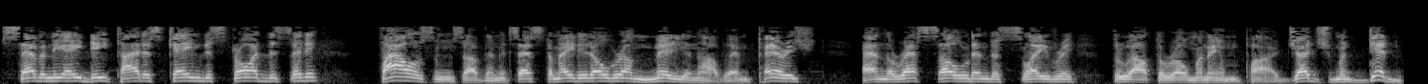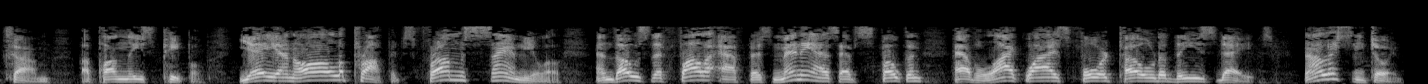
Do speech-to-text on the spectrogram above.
70 AD, Titus came, destroyed the city. Thousands of them, it's estimated over a million of them, perished, and the rest sold into slavery throughout the Roman Empire. Judgment did come upon these people. Yea, and all the prophets from Samuel and those that follow after, as many as have spoken, have likewise foretold of these days. Now listen to him.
